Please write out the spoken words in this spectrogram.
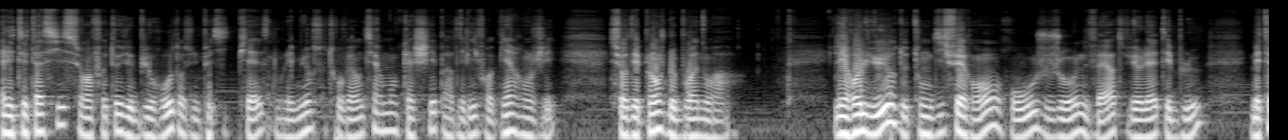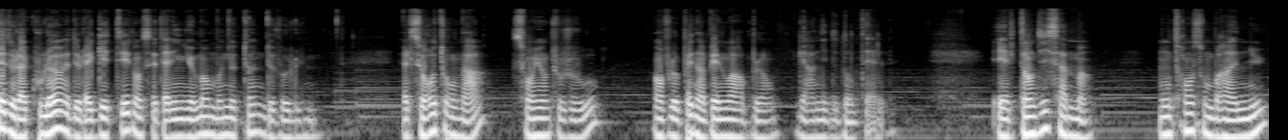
Elle était assise sur un fauteuil de bureau dans une petite pièce dont les murs se trouvaient entièrement cachés par des livres bien rangés sur des planches de bois noir. Les reliures de tons différents, rouge, jaune, verte, violette et bleu, mettait de la couleur et de la gaieté dans cet alignement monotone de volumes. Elle se retourna, souriant toujours, enveloppée d'un peignoir blanc garni de dentelle. Et elle tendit sa main, montrant son bras nu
